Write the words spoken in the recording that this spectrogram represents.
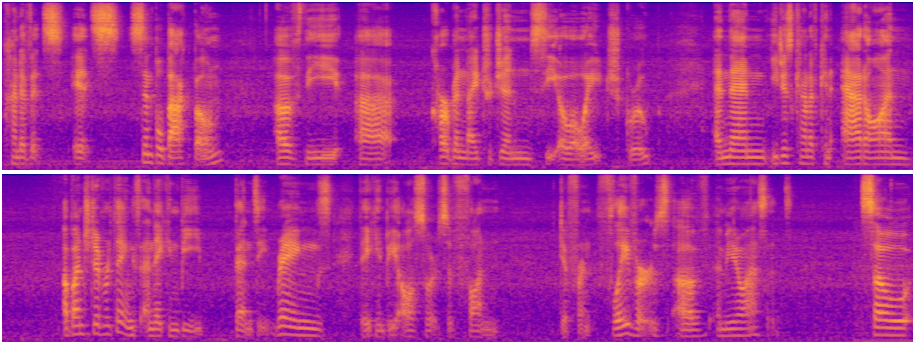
kind of its its simple backbone of the uh, carbon nitrogen COOH group, and then you just kind of can add on a bunch of different things, and they can be benzene rings. They can be all sorts of fun, different flavors of amino acids. So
